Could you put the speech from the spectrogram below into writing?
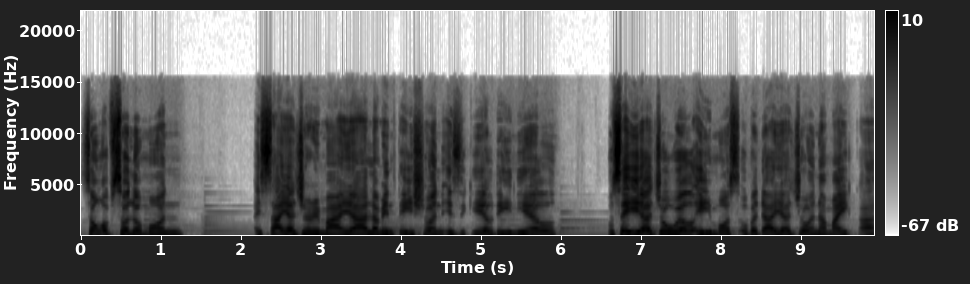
Song of Solomon, Isaiah, Jeremiah, Lamentation, Ezekiel, Daniel, Hosea, Joel, Amos, Obadiah, Jonah, Micah,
